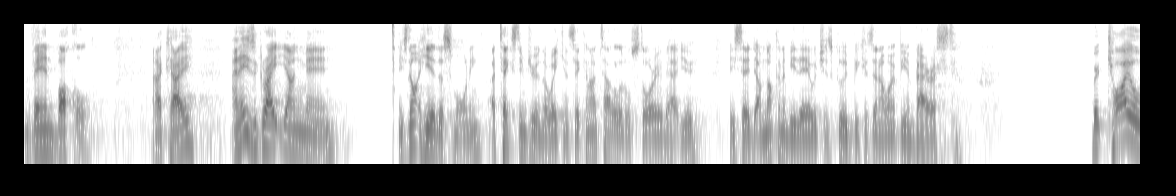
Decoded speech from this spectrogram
Van Bockel. Okay? And he's a great young man. He's not here this morning. I texted him during the week and said, Can I tell a little story about you? He said, I'm not going to be there, which is good because then I won't be embarrassed. But Kyle,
